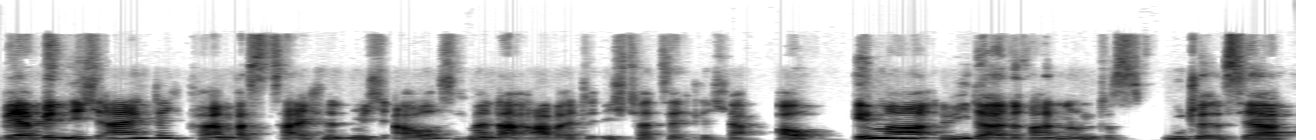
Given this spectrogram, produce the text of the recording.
wer bin ich eigentlich? Vor allem, was zeichnet mich aus? Ich meine, da arbeite ich tatsächlich ja auch immer wieder dran. Und das Gute ist ja,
